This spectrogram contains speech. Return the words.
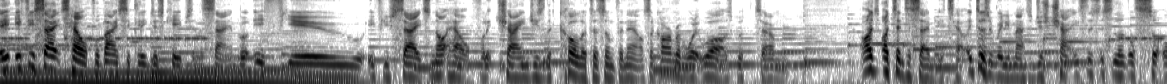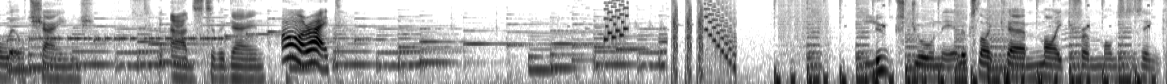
If you say it's helpful, basically it just keeps it the same. But if you if you say it's not helpful, it changes the colour to something else. I can't remember what it was, but um, I, I tend to say it's helpful. It doesn't really matter. Just change. It's just a little subtle little change. It adds to the game. Oh right. Loox drawn here. Looks like uh, Mike from Monsters Inc.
